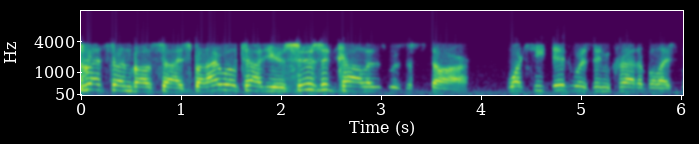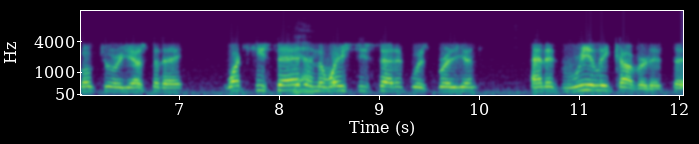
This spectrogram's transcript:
threats on both sides, but I will tell you, Susan Collins was a star. What she did was incredible. I spoke to her yesterday. What she said yeah. and the way she said it was brilliant, and it really covered it. Uh,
